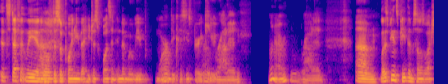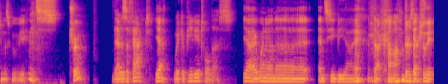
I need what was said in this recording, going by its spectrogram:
it's definitely a little disappointing that he just wasn't in the movie more because he's very cute. Rotted. Rotted. Um, Lesbians peed themselves watching this movie. it's true. That is a fact. yeah. Wikipedia told us. Yeah, I went on uh, ncbi.com. There's actually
